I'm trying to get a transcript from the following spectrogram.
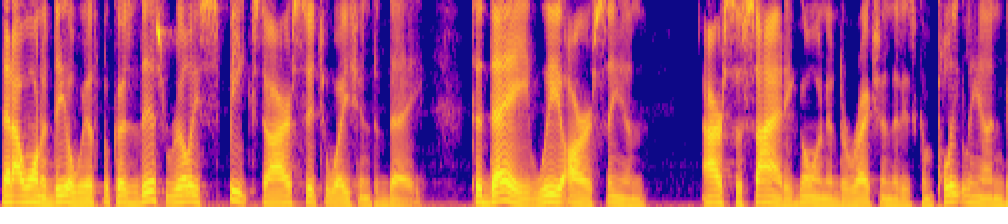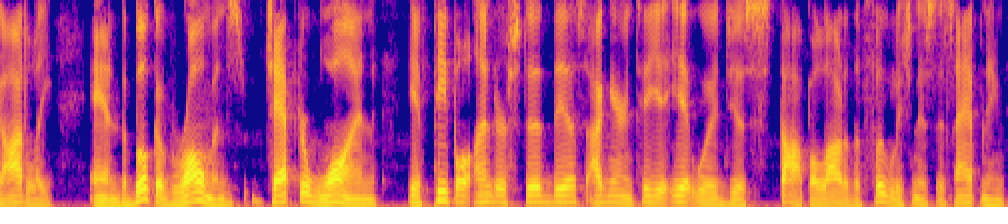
that I want to deal with because this really speaks to our situation today. Today, we are seeing our society going in a direction that is completely ungodly. And the book of Romans, chapter 1, if people understood this, I guarantee you it would just stop a lot of the foolishness that's happening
